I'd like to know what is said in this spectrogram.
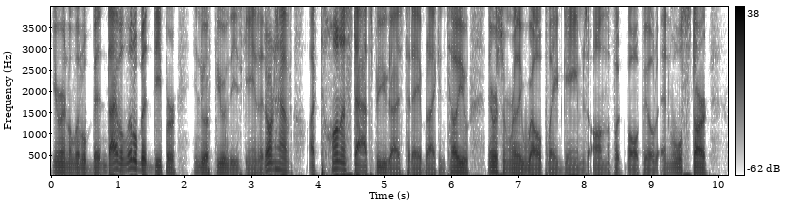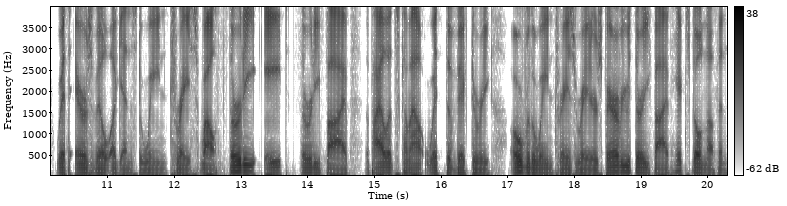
here in a little bit and dive a little bit deeper into a few of these games. I don't have a ton of stats for you guys today, but I can tell you there were some really well played games on the football field. And we'll start with Ayersville against Wayne Trace. Wow, 38 35. The Pilots come out with the victory over the Wayne Trace Raiders. Fairview 35, Hicksville nothing.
